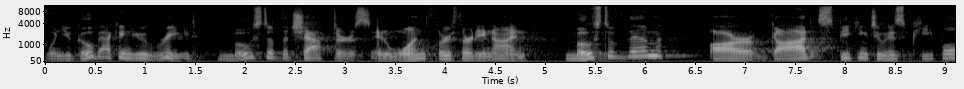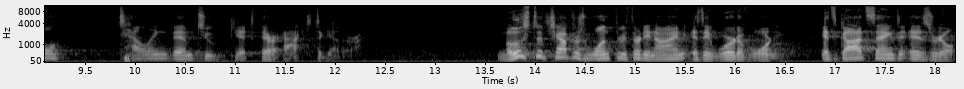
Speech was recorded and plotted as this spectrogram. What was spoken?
when you go back and you read most of the chapters in 1 through 39, most of them are God speaking to his people, telling them to get their act together. Most of chapters 1 through 39 is a word of warning. It's God saying to Israel,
